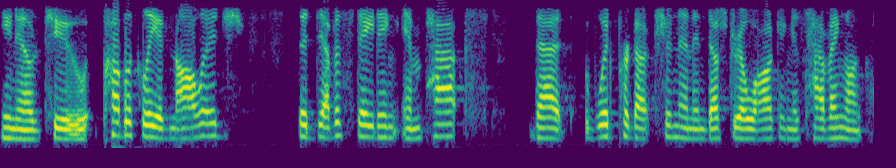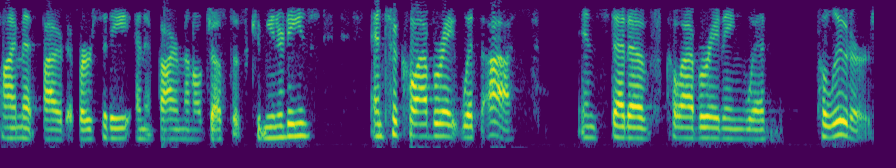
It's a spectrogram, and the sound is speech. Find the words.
You know, to publicly acknowledge the devastating impacts that wood production and industrial logging is having on climate, biodiversity, and environmental justice communities, and to collaborate with us instead of collaborating with polluters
